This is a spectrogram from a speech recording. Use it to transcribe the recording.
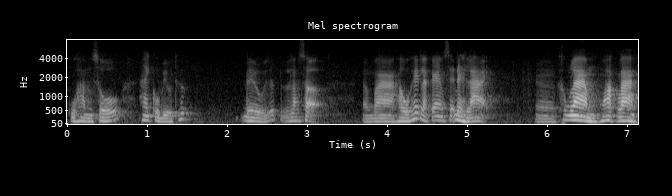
của hàm số hay của biểu thức đều rất lo sợ ờ, và hầu hết là các em sẽ để lại không làm hoặc là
